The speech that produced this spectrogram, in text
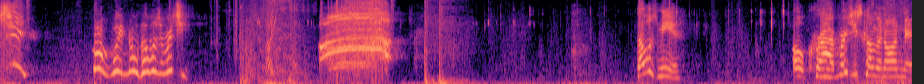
Richie! Oh, wait, no, that wasn't Richie. Ah! That was me. Oh crap, Richie's coming on me.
